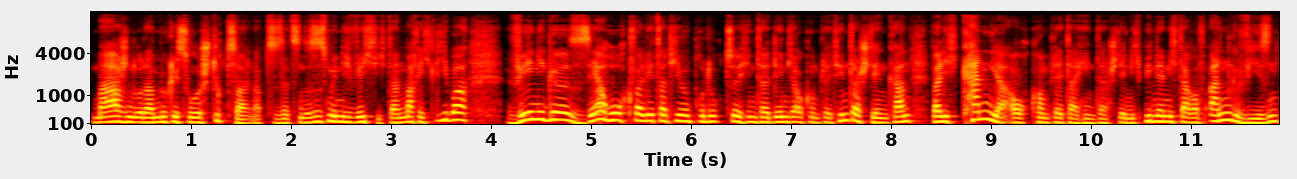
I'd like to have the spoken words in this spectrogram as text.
Margen oder möglichst hohe Stückzahlen abzusetzen. Das ist mir nicht wichtig. Dann mache ich lieber wenige sehr hochqualitative Produkte, hinter denen ich auch komplett hinterstehen kann, weil ich kann ja auch komplett dahinter stehen. Ich bin ja nicht darauf angewiesen,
